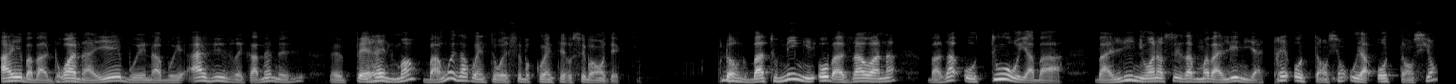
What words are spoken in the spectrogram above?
ayeba badroit na ye boye na boye avivre quand même euh, pérennement bango eza kointeresse bango te donc bato mingi oyo baza wana baza autour ya baligne ba wana so eza vraimen baligne ya très haute tension ou ya haute tension.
